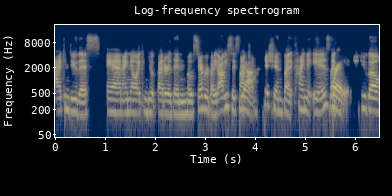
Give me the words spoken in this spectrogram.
I can do this and I know I can do it better than most everybody? Obviously, it's not Yeah. competition, but it kind of is. Like, right. you go,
